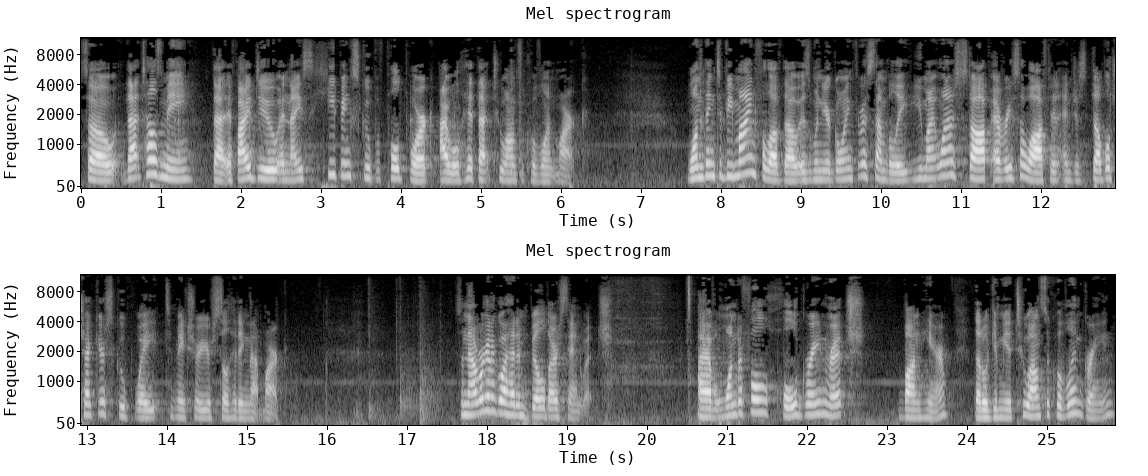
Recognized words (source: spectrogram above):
So that tells me that if I do a nice heaping scoop of pulled pork, I will hit that two ounce equivalent mark. One thing to be mindful of, though, is when you're going through assembly, you might want to stop every so often and just double check your scoop weight to make sure you're still hitting that mark. So now we're going to go ahead and build our sandwich. I have a wonderful whole grain rich bun here. That'll give me a two ounce equivalent grain.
